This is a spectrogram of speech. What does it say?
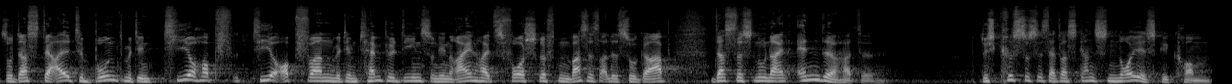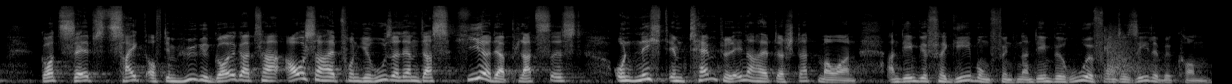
sodass der alte Bund mit den Tieropfern, mit dem Tempeldienst und den Reinheitsvorschriften, was es alles so gab, dass das nun ein Ende hatte. Durch Christus ist etwas ganz Neues gekommen. Gott selbst zeigt auf dem Hügel Golgatha außerhalb von Jerusalem, dass hier der Platz ist und nicht im Tempel innerhalb der Stadtmauern, an dem wir Vergebung finden, an dem wir Ruhe für unsere Seele bekommen.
